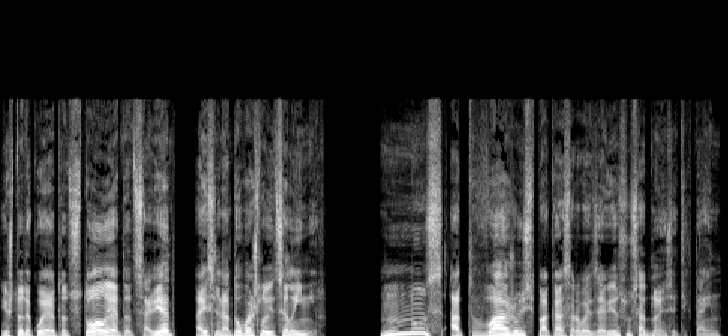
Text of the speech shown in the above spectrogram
и что такое этот стол и этот совет, а если на то пошло и целый мир. ну отважусь пока сорвать завесу с одной из этих тайн.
